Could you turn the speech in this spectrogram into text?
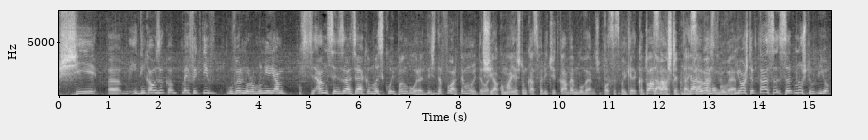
Și uh, din cauza că, efectiv, guvernul României am, am senzația aia că mă scui pe în gură. Deci de foarte multe ori. Și acum ești un caz fericit că avem guvern și poți să spui că, că tu asta Da, așteptai, da, să eu avem asta- un guvern. Eu așteptam să, să, nu știu, eu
